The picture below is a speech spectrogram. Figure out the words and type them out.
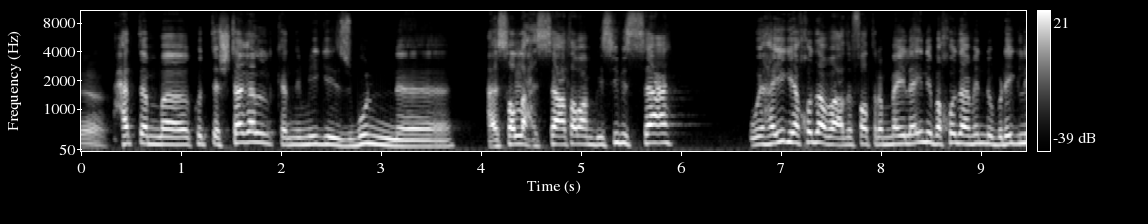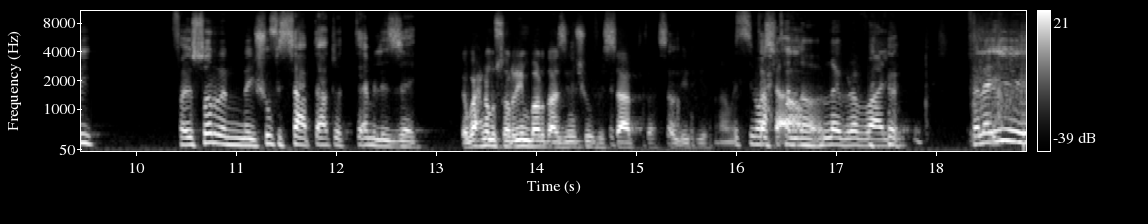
آه. حتى لما كنت أشتغل كان يجي زبون آه، هيصلح الساعة. طبعا بيسيب الساعة وهيجي ياخدها بعد فترة. أما يلاقيني باخدها منه برجلي فيصر إن يشوف الساعة بتاعته تتعمل إزاي. طب وإحنا مصرين برضه عايزين نشوف الساعة بتحصل إيه فيها. بس ما شاء الله. والله برافو عليك. فلاقيه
